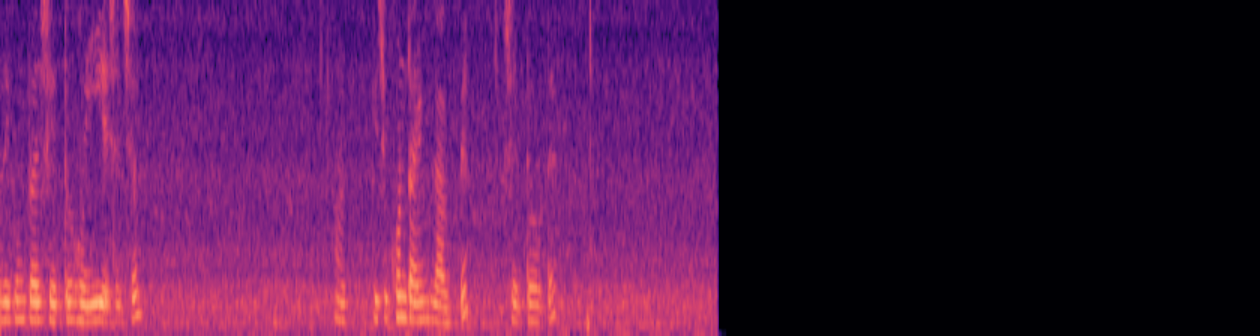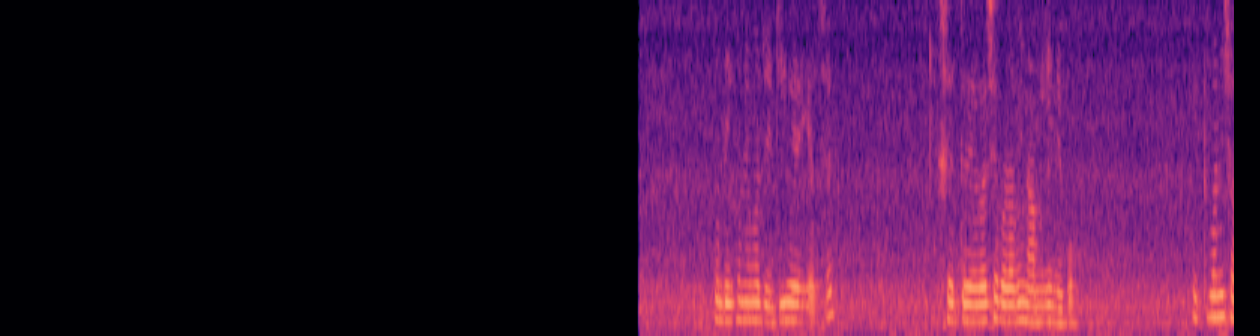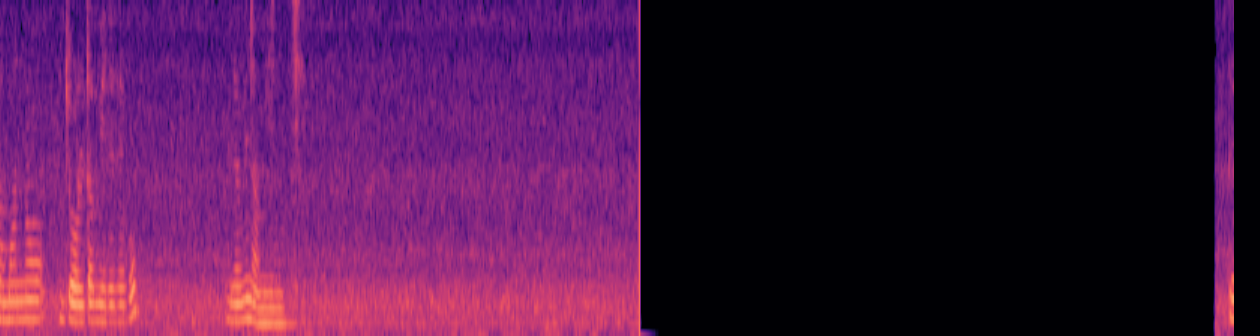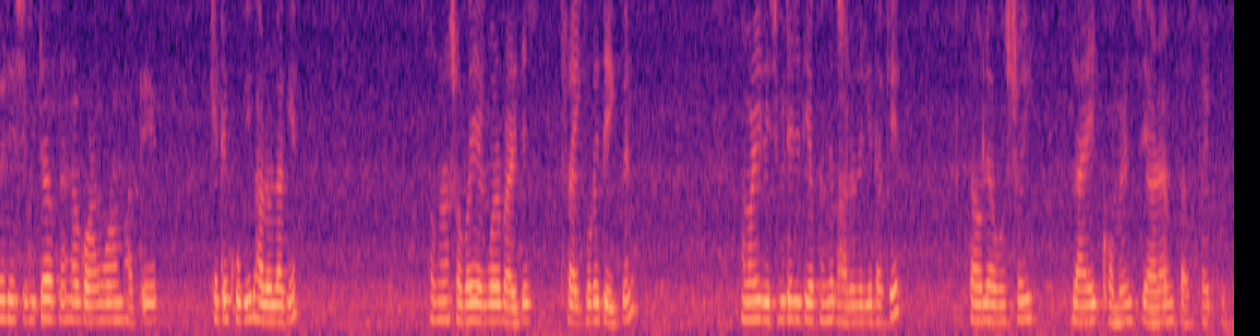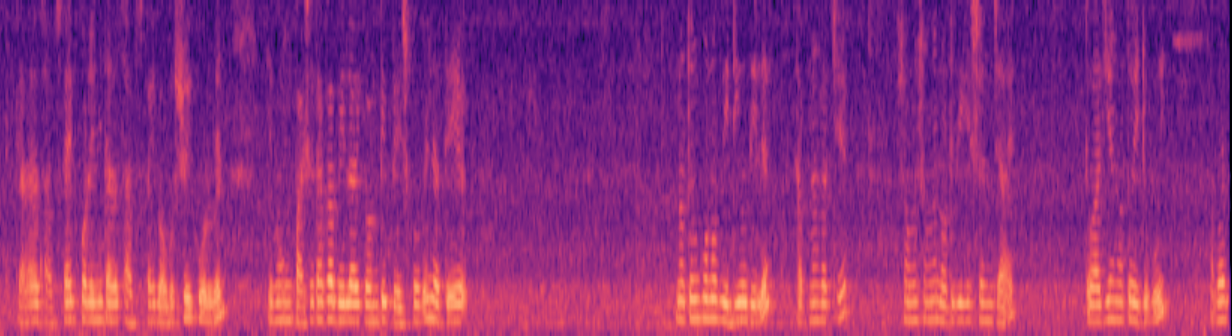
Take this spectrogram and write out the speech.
দেখুন, প্রায় সেদ্ধ হয়েই এসেছে। আর কিছুক্ষণ টাইম লাগবে সেদ্ধ হতে। তো দেখুন, এবার রেডি হয়ে গেছে। সেদ্ধ হয়ে গেছে, এবার আমি নামিয়ে নেব। একটুখানি সামান্য জলটা মেরে নেব। আমি নামিয়ে নিচ্ছি। তো এই রেসিপিটা আপনারা গরম গরম ভাতে খেতে খুবই ভালো লাগে। আপনারা সবাই একবার বাড়িতে ট্রাই করে দেখবেন। আমার এই রেসিপিটা যদি আপনাদের ভালো লেগে থাকে, তাহলে অবশ্যই like comment share and subscribe করতে। যারা সাবস্ক্রাইব করেনি, তারা সাবস্ক্রাইব অবশ্যই করবেন এবং পাশে থাকা বেল আইকনটি প্রেস করবেন যাতে নতুন কোনো ভিডিও দিলে আপনার কাছে সঙ্গে সঙ্গে নোটিফিকেশান যায়। তো আজকের মতো এটুকুই। আবার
